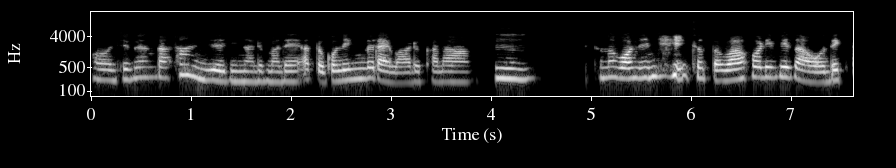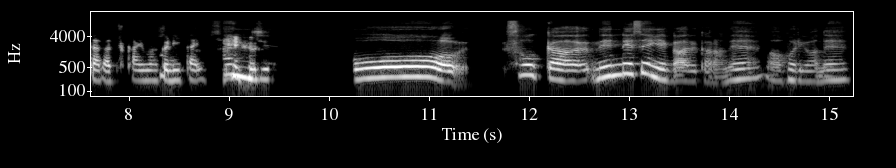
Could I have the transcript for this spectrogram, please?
こう自分が30になるまであと5年ぐらいはあるからうん。その5年に ちょっとワーホリビザをできたら使いまくりたいっていう。30おお、そうか、年齢制限があるからね、ワーホリはね。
